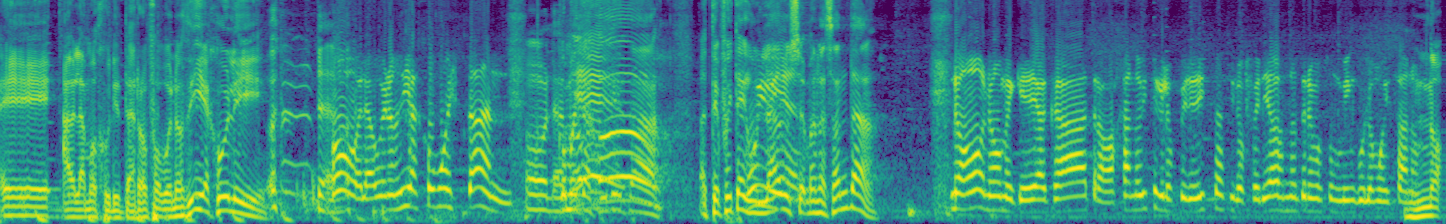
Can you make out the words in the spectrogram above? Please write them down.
Eh, hablamos Julieta Rofo. Buenos días, Juli. Hola, buenos días, ¿cómo están? Hola. ¿Cómo estás. Julieta? ¿Te fuiste a algún Muy lado en bien. Semana Santa? No, no, me quedé acá trabajando. Viste que los periodistas y los feriados no tenemos un vínculo muy sano. No,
